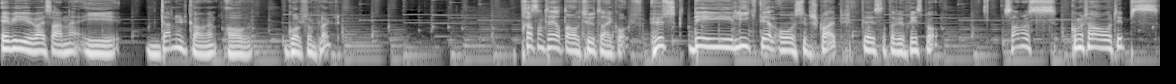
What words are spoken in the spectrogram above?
er vi ved veis ende i denne utgaven av Golf Unplugged. Presentert av Turtøy Golf. Husk de lik, del og subscribe. Det setter vi pris på. Send oss kommentarer og tips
